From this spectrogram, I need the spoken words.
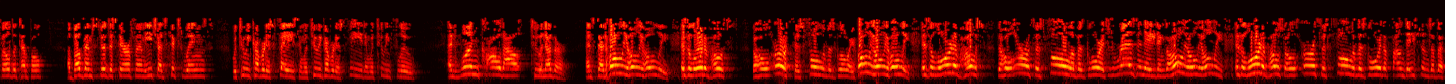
filled the temple. Above them stood the seraphim. Each had six wings. With two he covered his face, and with two he covered his feet, and with two he flew. And one called out to another and said, Holy, holy, holy is the Lord of hosts. The whole earth is full of his glory. Holy, holy, holy is the Lord of hosts. The whole earth is full of His glory. It's resonating. The holy, holy, holy is the Lord of hosts. The whole earth is full of His glory. The foundations of the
